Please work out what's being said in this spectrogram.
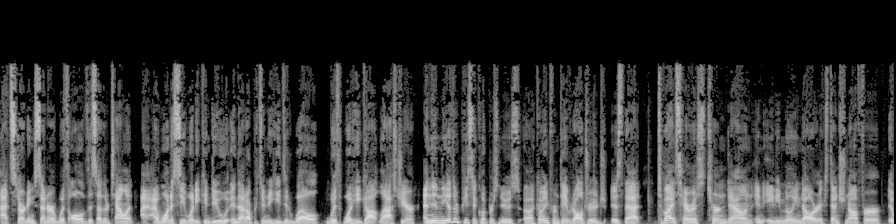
at starting center with all of this other talent. I, I want to see what he can do in that opportunity. He did well with what he got last year. And then the other piece of Clippers news uh, coming from David Aldridge is that Tobias Harris turned down an $80 million extension offer. It,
